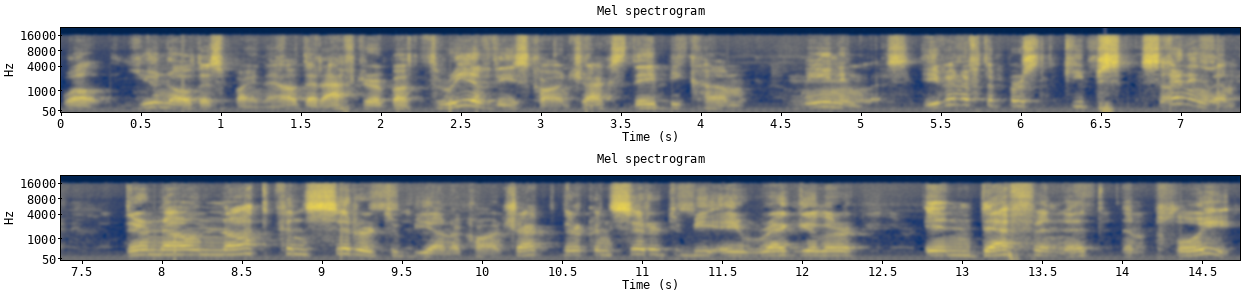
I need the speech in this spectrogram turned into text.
Well, you know this by now that after about three of these contracts, they become meaningless. Even if the person keeps signing them, they're now not considered to be on a contract. They're considered to be a regular, indefinite employee.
